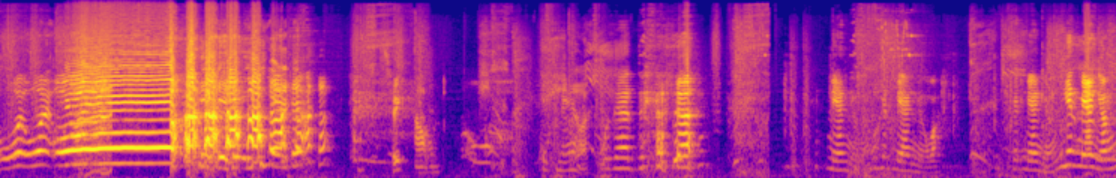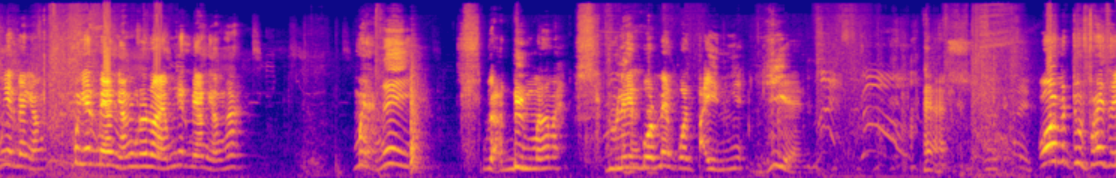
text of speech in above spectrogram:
โอ้ยโอ้ยโอ้เฮ้ยเอาเอ็กแม่เหรอโอ้แทนแทน แทนแมงอย่างมึงเฮ็ดแมงอย่างวะเฮ็ดแมงอย่างมึงเฮ็ดแมงอย่างมึงเฮ็ดแมงอย่างมึงเฮ็ดแมงอย่างมึงหน่อยมึงเฮ็ดแมงอย่างฮะแม่งเอ้ยอยากดึงมันทำไมอยู่เลนบนแม่งกวนตีนเนี่ยเหี้ยโอ้ยมันจุดไฟใส่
